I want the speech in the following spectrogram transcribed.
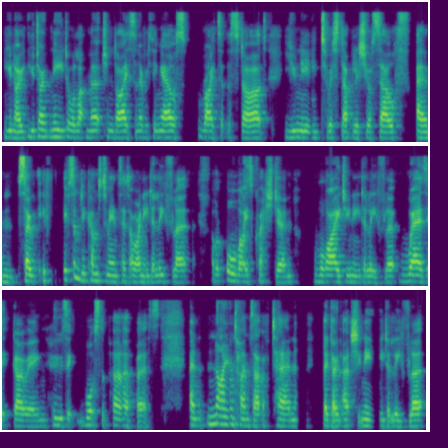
you know you don't need all that merchandise and everything else right at the start. You need to establish yourself. Um, so if if somebody comes to me and says oh i need a leaflet i will always question why do you need a leaflet where's it going who's it what's the purpose and nine times out of ten they don't actually need a leaflet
